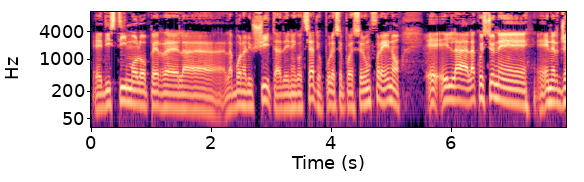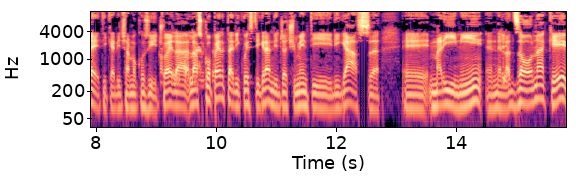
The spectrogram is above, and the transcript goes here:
eh, di stimolo per la, la, buona riuscita dei negoziati oppure se può essere un freno, la, la, questione energetica diciamo così, cioè la, la, scoperta di questi grandi giacimenti di gas eh, marini eh, nella zona che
